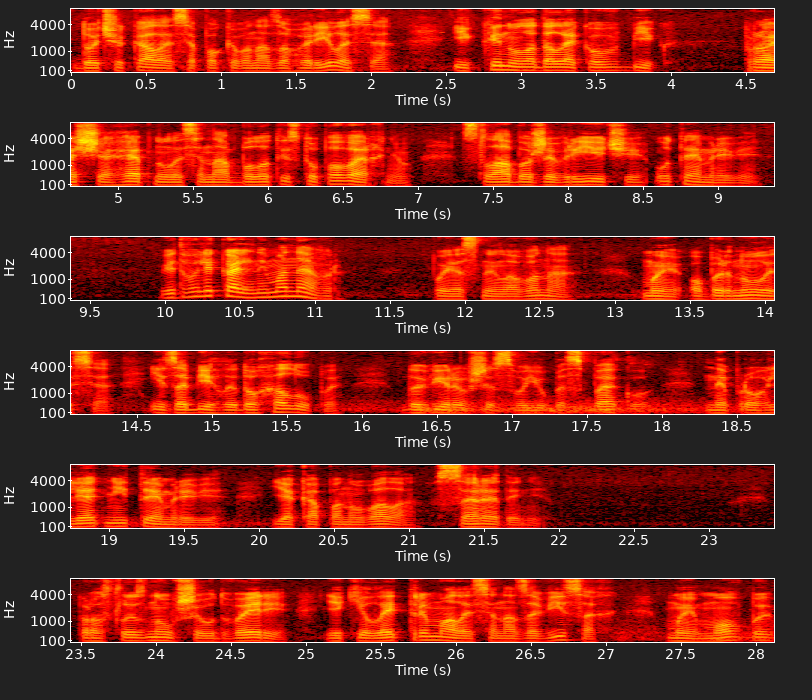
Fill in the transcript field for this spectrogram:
дочекалася, поки вона загорілася, і кинула далеко вбік. Праща гепнулася на болотисту поверхню, слабо жевріючи у темряві. Відволікальний маневр, пояснила вона. Ми обернулися і забігли до халупи, довіривши свою безпеку непроглядній темряві, яка панувала всередині. Прослизнувши у двері, які ледь трималися на завісах, ми мов би,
